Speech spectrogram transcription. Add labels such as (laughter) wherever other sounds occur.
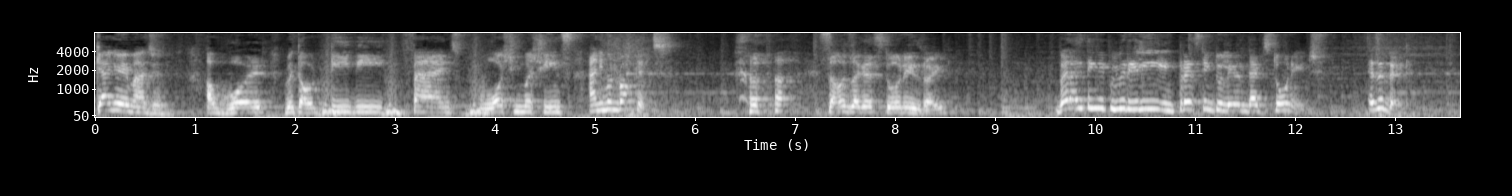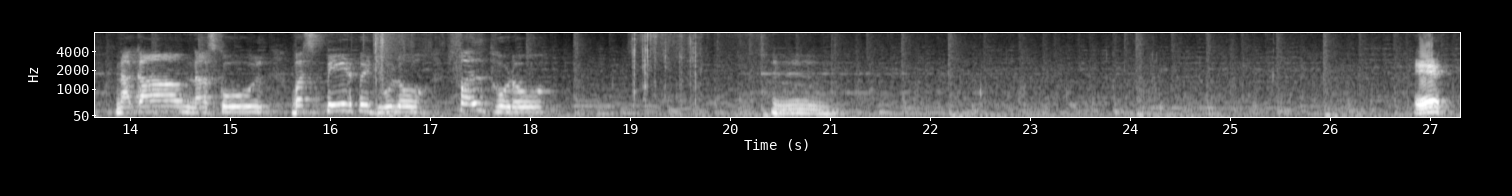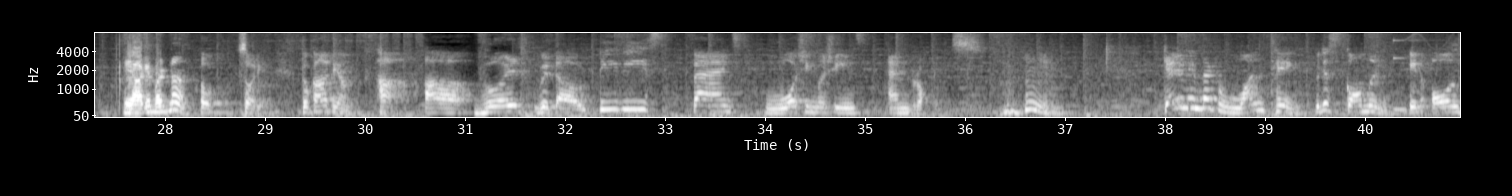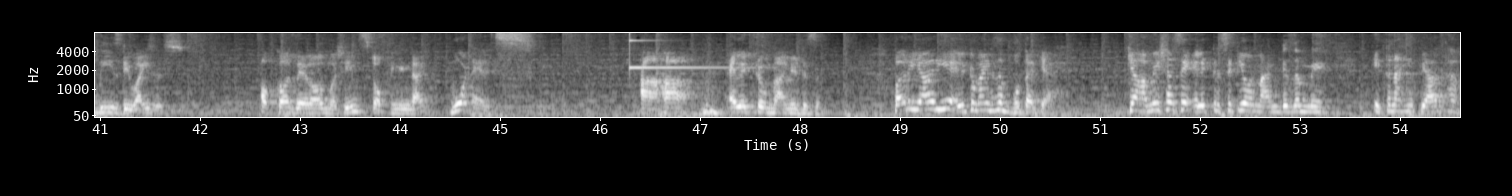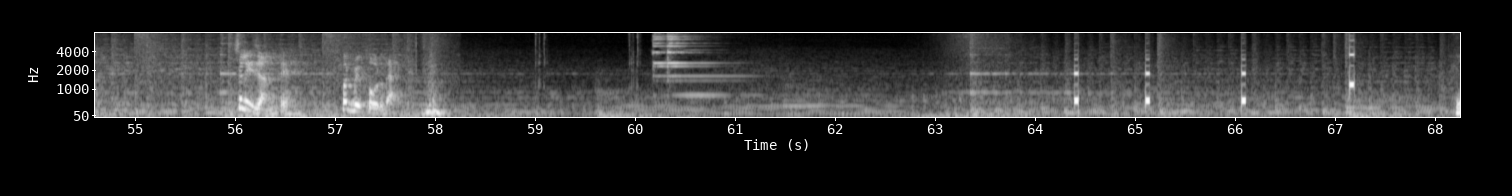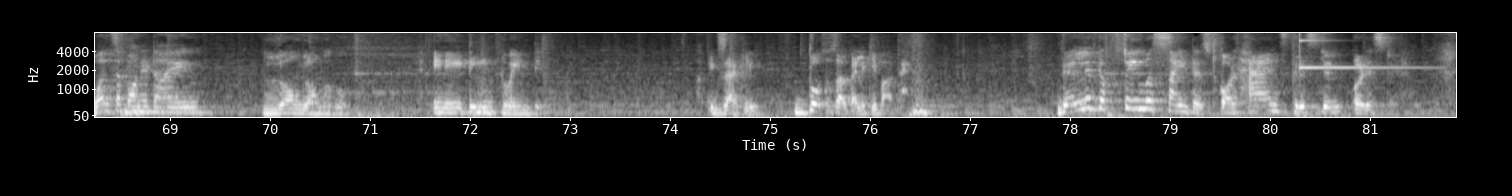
Can you imagine a world without TV, fans, washing machines, and even rockets? (laughs) Sounds like a stone age, right? Well, I think it will be really interesting to live in that stone age, isn't it? ना काम ना school bus पेड़ पे झूलो फल तोड़ो हम्म ए ये आगे बढ़ना ओह सॉरी तो कहाँ थे हम हाँ world without TVs fans washing machines and rockets Can you name that one thing which is common in all these devices? Of course, they're all machines. Stop thinking that. What else? Aha. पर यार ये electromagnetism होता क्या है क्या हमेशा से electricity और मैग्नेटिज्म में इतना ही प्यार था चलिए जानते हैं but before that Once upon a time, long, long ago, in 1820, exactly 200 साल पहले की बात है There lived a famous scientist called Hans Christian Ørsted,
